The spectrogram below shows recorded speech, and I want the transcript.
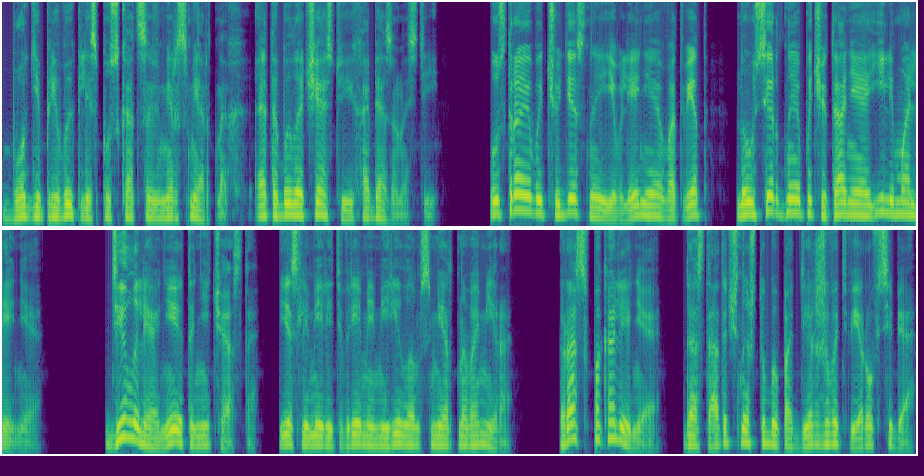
Боги привыкли спускаться в мир смертных, это было частью их обязанностей. Устраивать чудесные явления в ответ на усердное почитание или моление. Делали они это нечасто, если мерить время мерилом смертного мира. Раз в поколение, достаточно, чтобы поддерживать веру в себя.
